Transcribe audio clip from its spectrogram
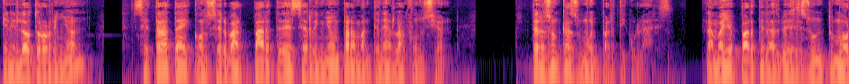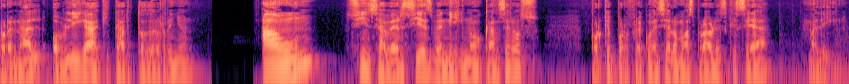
en el otro riñón, se trata de conservar parte de ese riñón para mantener la función. Pero son casos muy particulares. La mayor parte de las veces un tumor renal obliga a quitar todo el riñón, aún sin saber si es benigno o canceroso, porque por frecuencia lo más probable es que sea maligno.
